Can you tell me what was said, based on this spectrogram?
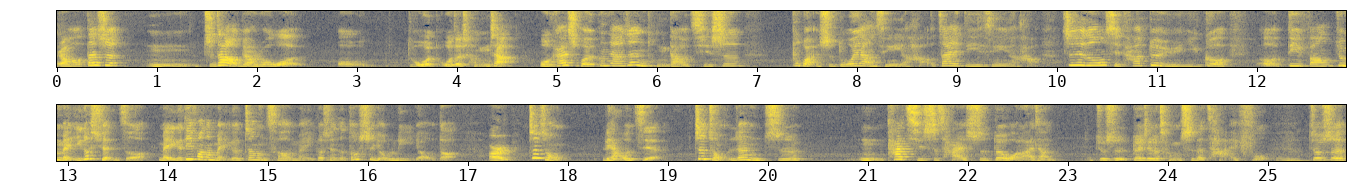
然后但是嗯，直到比方说我哦我我的成长，我开始会更加认同到其实。不管是多样性也好，在地性也好，这些东西它对于一个呃地方，就每一个选择，每一个地方的每一个政策，每一个选择都是有理由的。而这种了解，这种认知，嗯，它其实才是对我来讲，就是对这个城市的财富。嗯，就是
